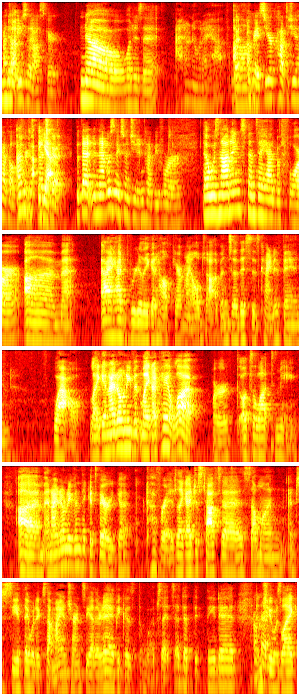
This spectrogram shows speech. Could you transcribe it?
I No. thought you said Oscar. No, what is it? I don't know what I have. But, Um, okay, so you're co- you have health insurance. co- That's yeah. good. But that and that was an expense you didn't have before. That was not an expense I had before. Um, I had really good health care at my old job, and so this has kind of been, wow. Like, and I don't even like I pay a lot, or it's a lot to me. Um, and I don't even think it's very good coverage. Like, I just talked to someone to see if they would accept my insurance the other day because the website said that they did, and Okay. she was like,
